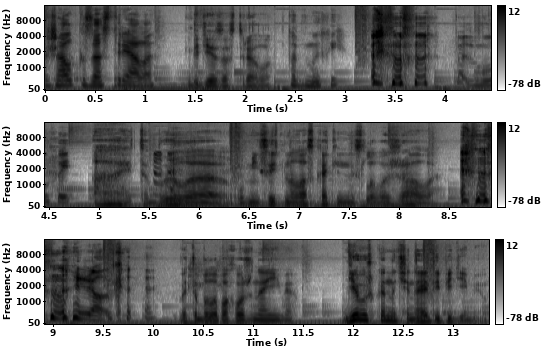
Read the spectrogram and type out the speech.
жалко застряла Где застряла? под мыхой. Под мухой. А, это было уменьшительно-ласкательное слово «жало». Жалко. Это было похоже на имя. Девушка начинает эпидемию.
